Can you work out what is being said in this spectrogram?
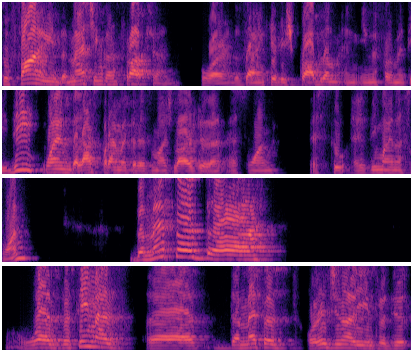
to find the matching construction for the Zarankiewicz problem in uniformity D when the last parameter is much larger than S1, S2, SD minus 1. The method uh, was the same as uh, the method originally introduced,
